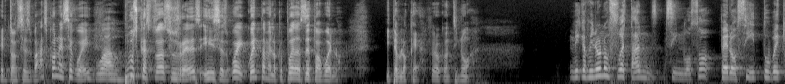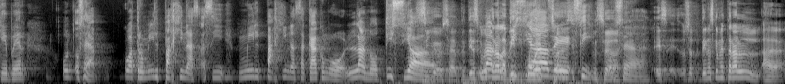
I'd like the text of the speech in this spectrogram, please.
Entonces vas con ese güey, Wow. buscas todas sus redes y dices, güey, cuéntame lo que puedas de tu abuelo. Y te bloquea, pero continúa. Mi camino no fue tan sinuoso, pero sí tuve que ver, un- o sea, cuatro mil páginas, así, mil páginas acá como la noticia. Sí, o sea, te tienes que la meter a la deep web, de... Sí, o sea, es- o sea, te tienes que meter al, a-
